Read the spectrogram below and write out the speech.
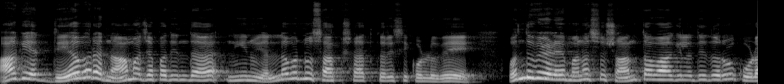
ಹಾಗೆ ದೇವರ ನಾಮ ಜಪದಿಂದ ನೀನು ಎಲ್ಲವನ್ನೂ ಸಾಕ್ಷಾತ್ಕರಿಸಿಕೊಳ್ಳುವೆ. ಒಂದು ವೇಳೆ ಮನಸ್ಸು ಶಾಂತವಾಗಿಲ್ಲದಿದ್ದರೂ ಕೂಡ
